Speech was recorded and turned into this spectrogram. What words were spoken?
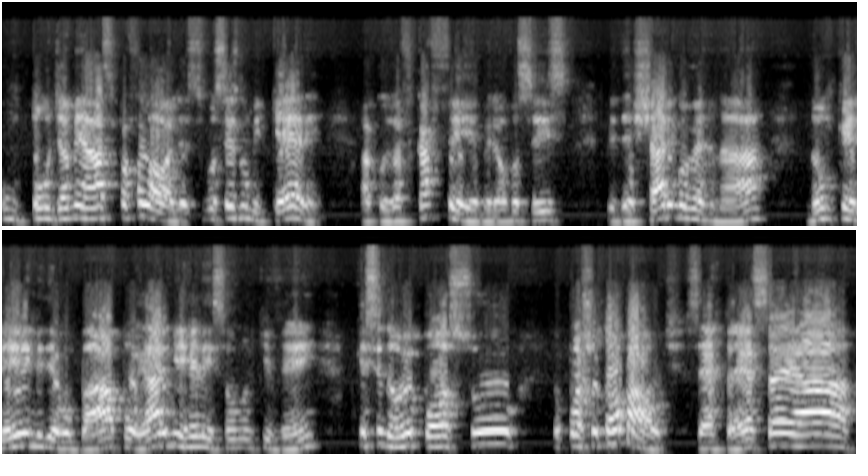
um tom de ameaça para falar: olha, se vocês não me querem, a coisa vai ficar feia, é melhor vocês me deixarem governar, não quererem me derrubar, apoiarem minha reeleição no ano que vem, porque senão eu posso eu posso chutar o balde, certo? Essa é a,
